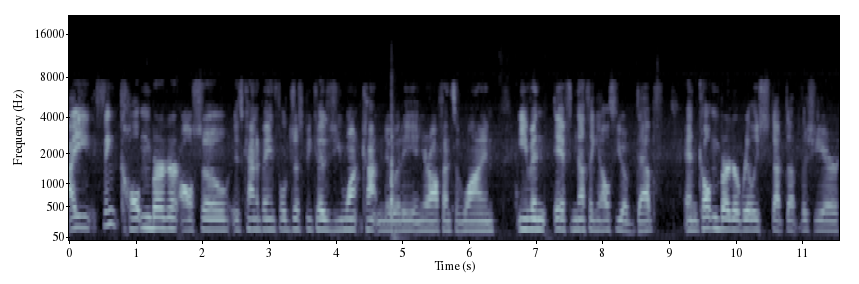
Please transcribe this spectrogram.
I think Kaltenberger also is kind of painful just because you want continuity in your offensive line, even if nothing else, you have depth. And Kaltenberger really stepped up this year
